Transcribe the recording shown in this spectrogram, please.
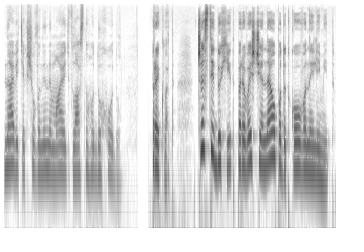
навіть якщо вони не мають власного доходу. Приклад. Чистий дохід перевищує неоподатковуваний ліміт.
